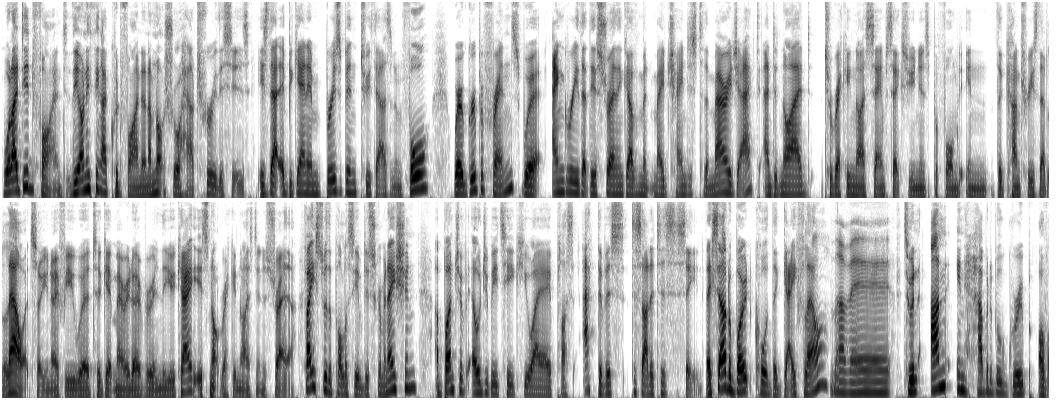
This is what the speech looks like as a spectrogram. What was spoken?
what I did find, the only thing I could find, and I'm not sure how true this is, is that it began in Brisbane 2004, where a group of friends were angry that the Australian government made changes to the Marriage Act and denied to recognise same sex unions performed in the countries that allow it. So, you know, if you were to get married over in the UK, it's not recognised in Australia. Faced with a policy of discrimination, a bunch of LGBTQIA plus activists decided to secede. They sailed a boat called the Gayflower Love it. to an uninhabitable group of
